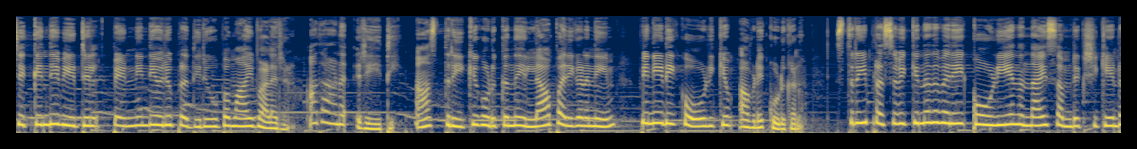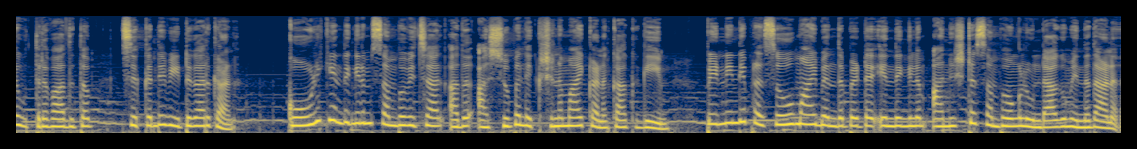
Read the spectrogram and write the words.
ചെക്കന്റെ വീട്ടിൽ പെണ്ണിന്റെ ഒരു പ്രതിരൂപമായി വളരണം. അതാണ് രീതി. ആ സ്ത്രീക്ക് കൊടുക്കുന്ന എല്ലാ പരിഗണനയും പിന്നീട് ഈ കോഴിക്കും അവിടെ കൊടുക്കണം. സ്ത്രീ പ്രസവിക്കുന്നത് വരെ കോഴിയെ നന്നായി സംരക്ഷിക്കേണ്ട ഉത്തരവാദിത്തം ചെക്കന്റെ വീട്ടുകാർക്കാണ്. കോഴിക്ക് എന്തെങ്കിലും സംഭവിച്ചാൽ അത് അശുഭ ലക്ഷണമായി കണക്കാക്കുകയും പെണ്ണിന്റെ പ്രസവവുമായി ബന്ധപ്പെട്ട് എന്തെങ്കിലും അനിഷ്ട സംഭവങ്ങൾ ഉണ്ടാകുമെന്നതാണ്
